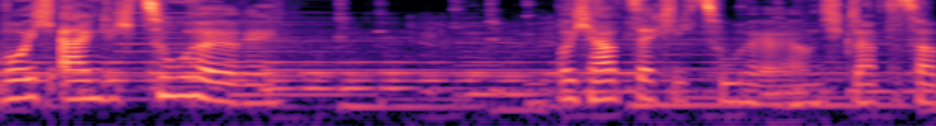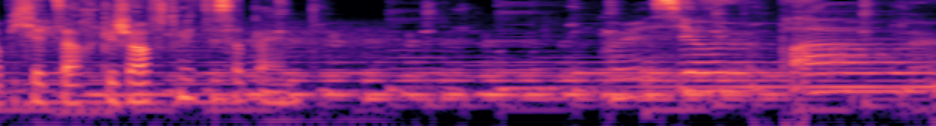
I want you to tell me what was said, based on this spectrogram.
wo ich eigentlich zuhöre, wo ich hauptsächlich zuhöre. Und ich glaube, das habe ich jetzt auch geschafft mit dieser Band. Where is your power?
